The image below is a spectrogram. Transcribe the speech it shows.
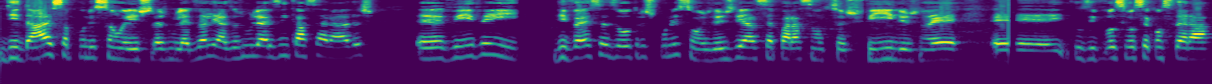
de dar essa punição extra às mulheres. Aliás, as mulheres encarceradas é, vivem diversas outras punições, desde a separação dos seus filhos, não é? é inclusive, se você considerar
